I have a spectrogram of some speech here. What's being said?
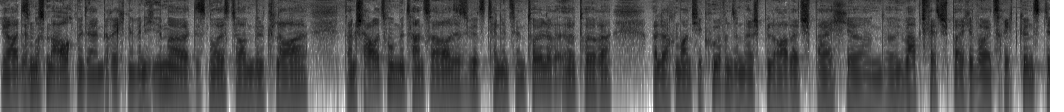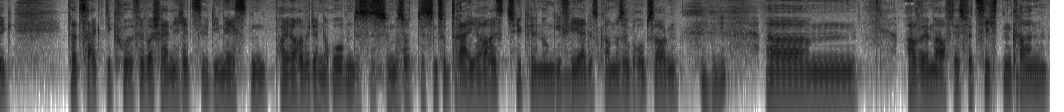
ja, das muss man auch mit einberechnen. Wenn ich immer das Neueste haben will, klar, dann schaut es momentan so aus, es wird tendenziell teurer, äh, teurer, weil auch manche Kurven, zum Beispiel Arbeitsspeicher Speicher und äh, überhaupt Festspeicher war jetzt recht günstig. Da zeigt die Kurve wahrscheinlich jetzt die nächsten paar Jahre wieder nach oben. Das, ist immer so, das sind so drei Jahreszyklen ungefähr, das kann man so grob sagen. Mhm. Ähm, aber wenn man auf das verzichten kann,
